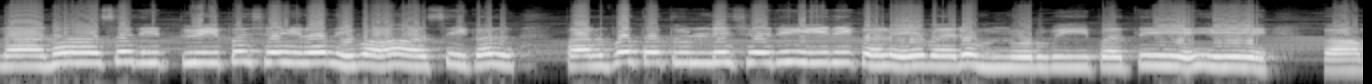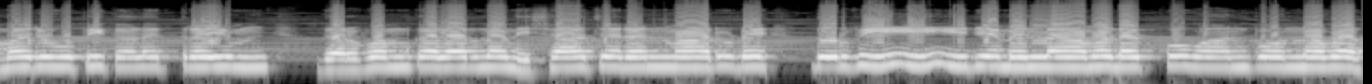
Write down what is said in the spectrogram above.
നാനാസരിദ്വീപശൈല നിവാസികൾ പർവത തുല്യ ശരീരികളേവരും നിർവീപതേ. കാമരൂപികളെത്രയും ഗർവം കലർന്ന നിശാചരന്മാരുടെ ദുർവീര്യമെല്ലാം അടക്കുവാൻ പോന്നവർ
